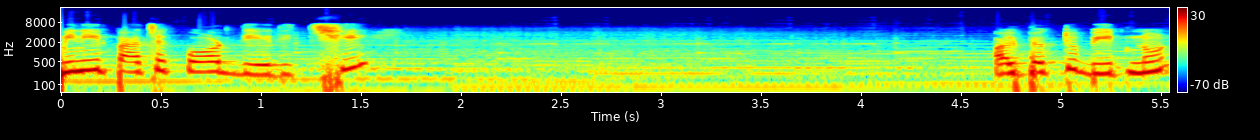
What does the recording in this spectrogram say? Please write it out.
মিনিট পাঁচেক পর দিয়ে দিচ্ছি। অল্প একটু বিট নুন।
